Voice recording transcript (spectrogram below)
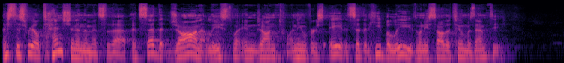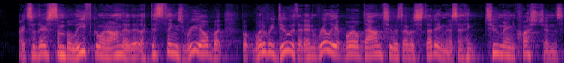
There's this real tension in the midst of that. It said that John, at least in John 20, verse 8, it said that he believed when he saw the tomb was empty. Right? So there's some belief going on there. They're like, this thing's real, but, but what do we do with it? And really, it boiled down to, as I was studying this, I think two main questions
